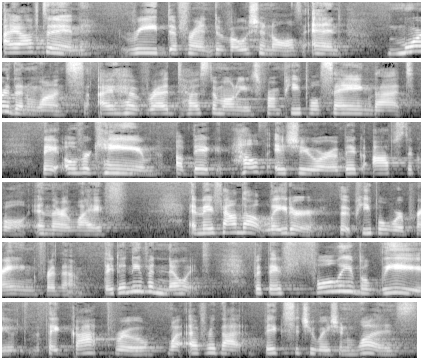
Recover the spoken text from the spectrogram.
I often read different devotionals, and more than once I have read testimonies from people saying that they overcame a big health issue or a big obstacle in their life and they found out later that people were praying for them. They didn't even know it, but they fully believed that they got through whatever that big situation was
